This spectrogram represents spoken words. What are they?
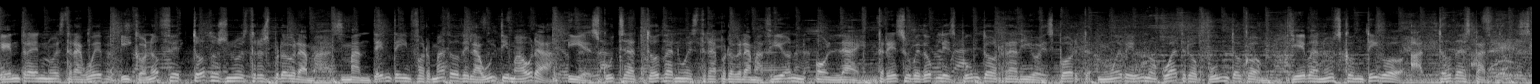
Entra en nuestra web y conoce todos nuestros programas. Mantente informado de la última hora y escucha toda nuestra programación online. www.radiosport914.com. Llévanos contigo a todas partes.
